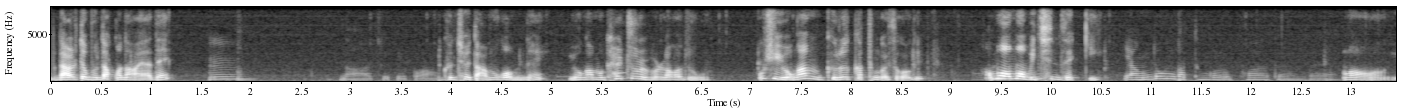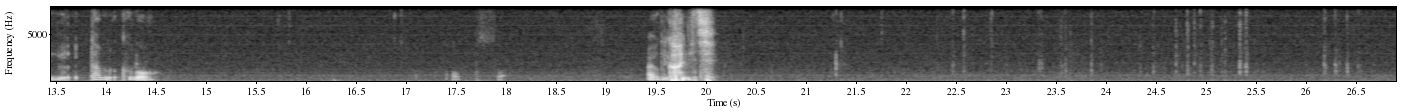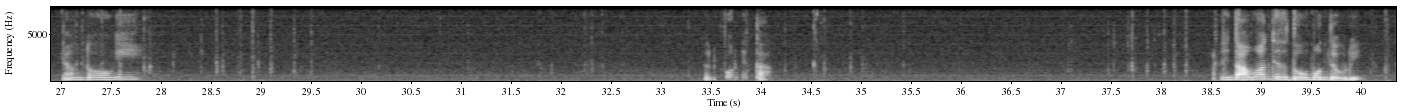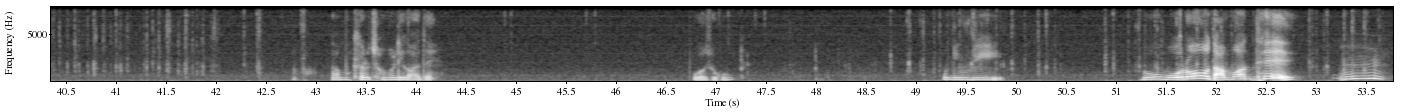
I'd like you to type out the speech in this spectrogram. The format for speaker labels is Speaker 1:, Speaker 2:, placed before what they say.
Speaker 1: 나올 때 문 닫고 나와야 돼?
Speaker 2: 응. 나 아직 이거 안
Speaker 1: 근처에 나무가 없네. 용암은 캘 줄을 몰라가지고. 혹시 용암 그릇 같은 거 있어 거기? 어머 어머
Speaker 2: 아니,
Speaker 1: 미친 새끼.
Speaker 2: 양동이 같은 걸로 퍼야 되는데
Speaker 1: 어, 담 그거.
Speaker 2: 없어.
Speaker 1: 아 여기가 아니지. 양동이. 모르겠다. 아니 나무한테서 너무 먼데 우리? 나무 캐러 저 멀리 가야 돼? 뭐야 저거? 아니 우리 너무 멀어 나무한테.
Speaker 2: 음.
